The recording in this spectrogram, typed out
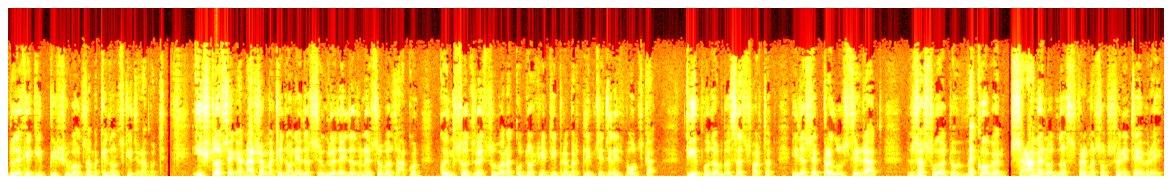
додека ги пишувал за македонските работи. И што сега, наша Македонија да се угледа и да донесува закон кој им се соодветствува на кодошите и пребртливците низ Полска? Тие подобро да се свртат и да се прелустрираат за својот вековен срамен однос према собствените евреи.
